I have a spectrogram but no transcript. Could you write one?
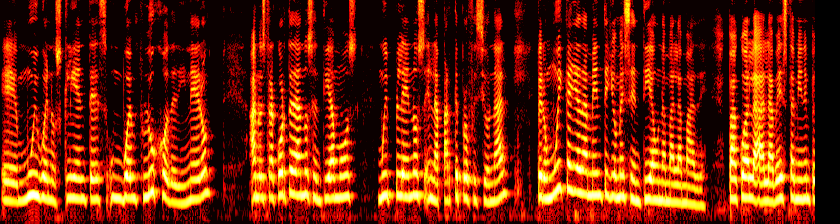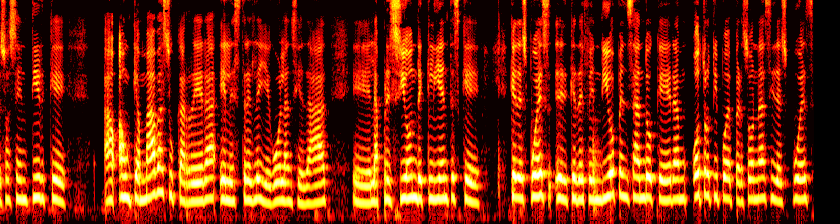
eh, muy buenos clientes, un buen flujo de dinero, a nuestra corta edad nos sentíamos muy plenos en la parte profesional pero muy calladamente yo me sentía una mala madre. Paco a la, vez también empezó a sentir que aunque amaba su carrera, el estrés le llegó, la ansiedad, eh, la presión de clientes que, que después, eh, que defendió pensando que eran otro tipo de personas y después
